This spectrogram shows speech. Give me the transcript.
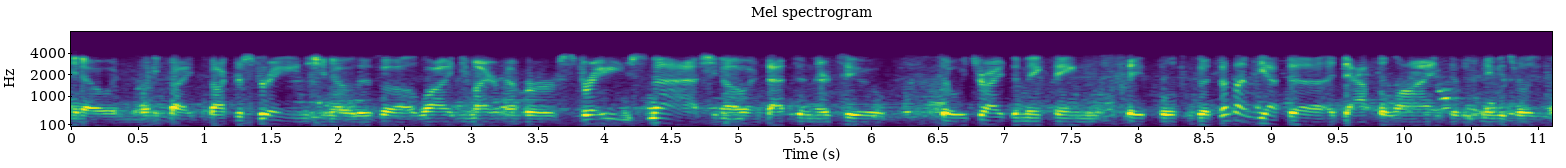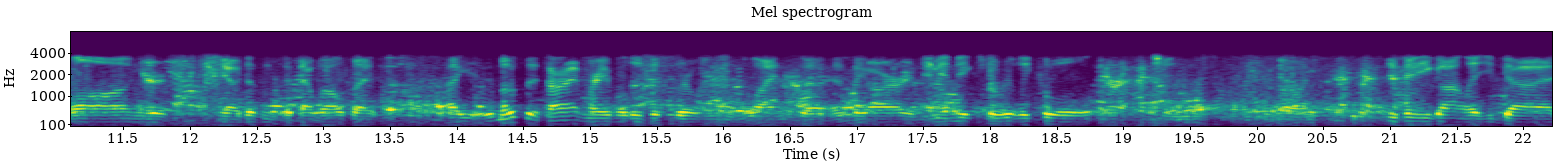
You know, and when he fights Doctor Strange, you know, there's a line you might remember, Strange Smash, you know, and that's in there too. So we tried to make things faithful to good. Sometimes you have to adapt the line because maybe it's really long time we're able to just throw in the lines uh, as they are, and it makes for really cool interactions. You know, in Infinity Gauntlet, you've got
